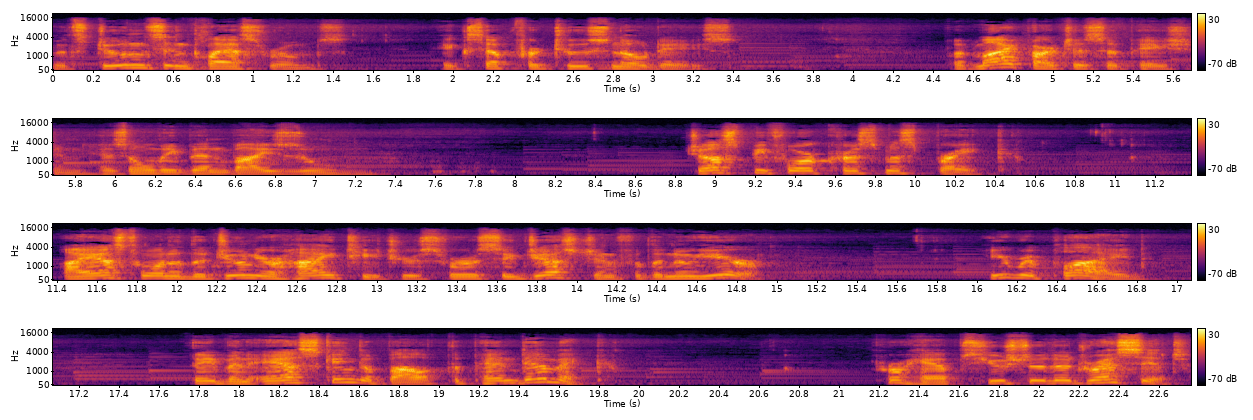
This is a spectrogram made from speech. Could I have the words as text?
with students in classrooms, except for two snow days. But my participation has only been by Zoom. Just before Christmas break, I asked one of the junior high teachers for a suggestion for the new year. He replied, They've been asking about the pandemic. Perhaps you should address it.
